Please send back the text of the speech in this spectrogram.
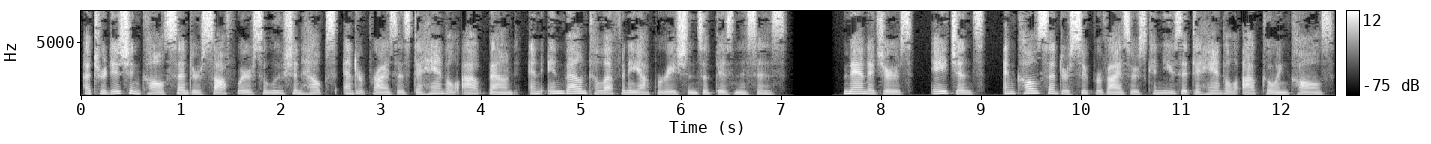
A tradition call center software solution helps enterprises to handle outbound and inbound telephony operations of businesses. Managers, agents, and call center supervisors can use it to handle outgoing calls,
